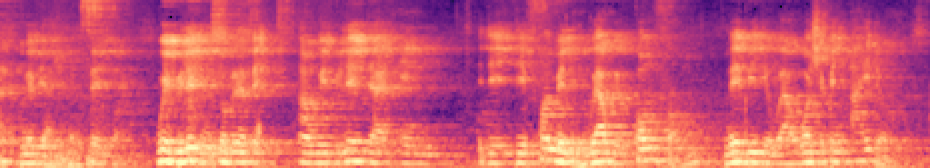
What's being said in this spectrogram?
maybe I shouldn't say it, but we believe in so many things. And we believe that in the, the family where we come from, maybe they were worshipping idols.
